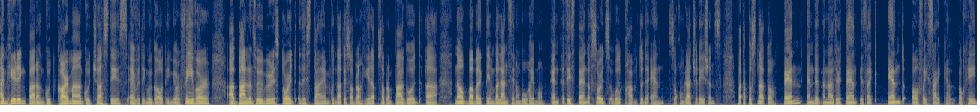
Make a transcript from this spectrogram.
I'm hearing parang good karma, good justice, everything will go out in your favor. Uh, balance will be restored this time. Kung dati sobrang hirap, sobrang pagod, uh, now babalik na yung balance ng buhay mo. And this 10 of swords will come to the end. So congratulations. Patapos na to. 10 and then another 10 is like end of a cycle. Okay?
